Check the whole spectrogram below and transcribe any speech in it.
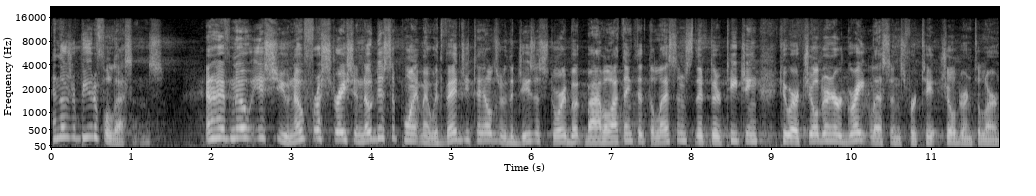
And those are beautiful lessons. And I have no issue, no frustration, no disappointment with Veggie Tales or the Jesus Storybook Bible. I think that the lessons that they're teaching to our children are great lessons for t- children to learn.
